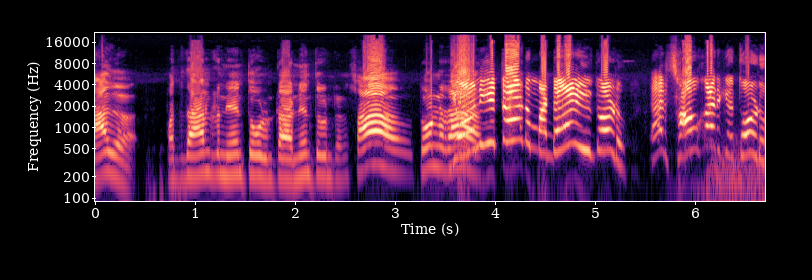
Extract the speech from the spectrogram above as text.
కాదు ప్రతి దాంట్లో నేను తోడుంటా నేను తోడుంటాను. సా తోడురా ఎవనికి తోడు మడ్డగానికి తోడు. యాడ్ సావుకాడికి తోడు.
